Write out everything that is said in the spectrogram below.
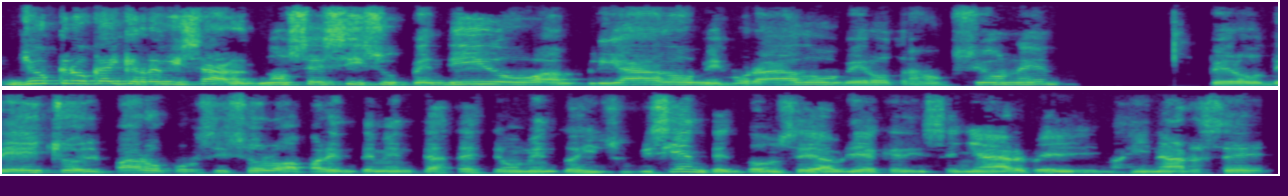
Yo creo que hay que revisar, no sé si suspendido, ampliado, mejorado, ver otras opciones, pero de hecho el paro por sí solo aparentemente hasta este momento es insuficiente, entonces habría que diseñar, eh, imaginarse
